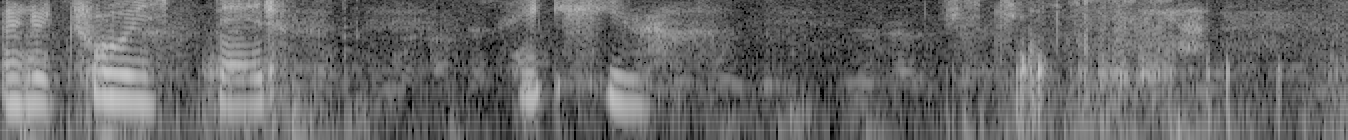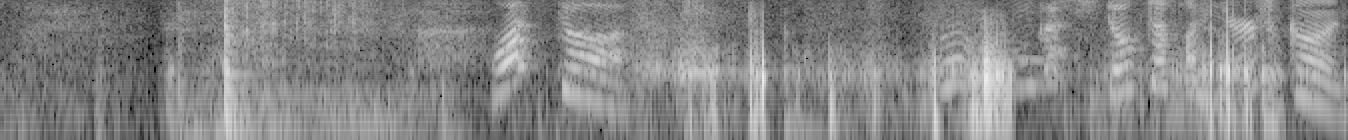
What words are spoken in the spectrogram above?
under Troy's bed, right here. The? Who got stoked up on Nerf guns?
